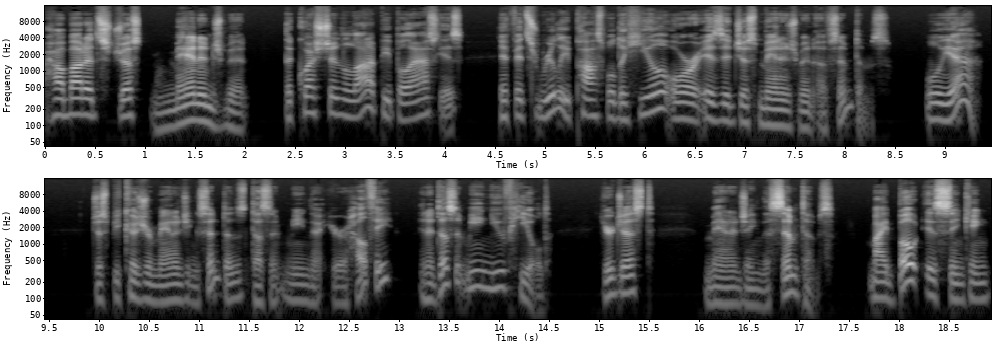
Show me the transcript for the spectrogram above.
how about it's just management? The question a lot of people ask is if it's really possible to heal or is it just management of symptoms? Well, yeah. Just because you're managing symptoms doesn't mean that you're healthy. And it doesn't mean you've healed. You're just managing the symptoms. My boat is sinking.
